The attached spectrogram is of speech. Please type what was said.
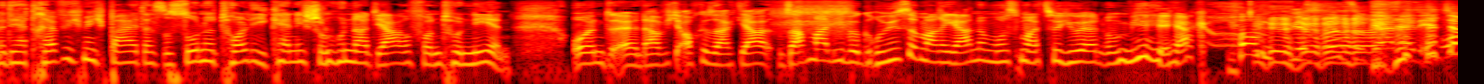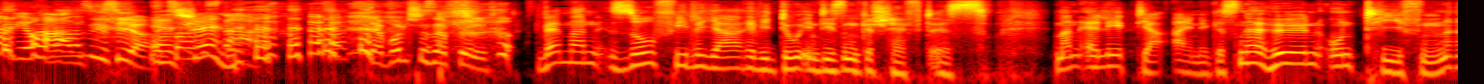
mit der treffe ich mich bald. Das ist so eine tolle, die kenne ich schon 100 Jahre von Tourneen. Und äh, da habe ich auch gesagt, ja, sag mal liebe Grüße, Marianne muss mal zu Julian und mir hierher kommen. Wir würden so gerne ein Interview haben. Sie ist hier. Ja, ist schön. Der Wunsch ist erfüllt. Wenn man so viele Jahre wie du in diesem Geschäft ist, man erlebt ja einiges, ne? Höhen und Tiefen.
